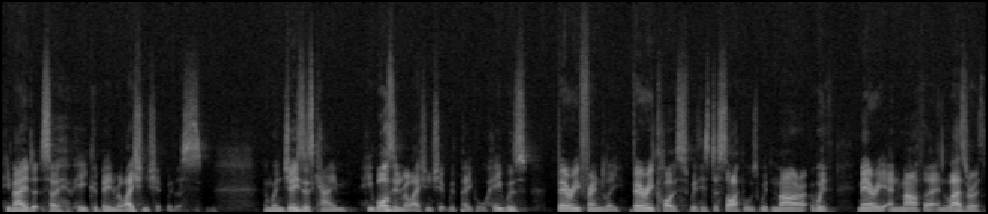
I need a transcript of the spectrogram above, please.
He made it so He could be in relationship with us. And when Jesus came, he was in relationship with people. He was very friendly, very close with his disciples, with, Mar- with Mary and Martha and Lazarus,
